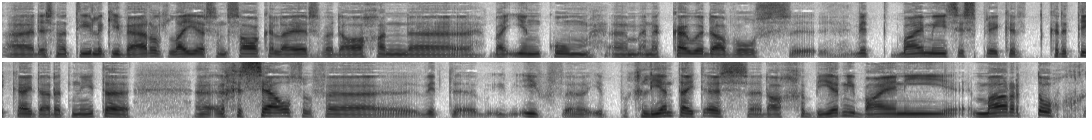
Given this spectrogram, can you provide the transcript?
Uh dis natuurlik die wêreldleiers en sakeleiers wat daar gaan uh byeenkom um, in 'n koue Davos. Uh, weet baie mense spreek kritiek uit dat dit net 'n 'n gesels of 'n weet 'n geleentheid is. Daar gebeur nie baie nie, maar tog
